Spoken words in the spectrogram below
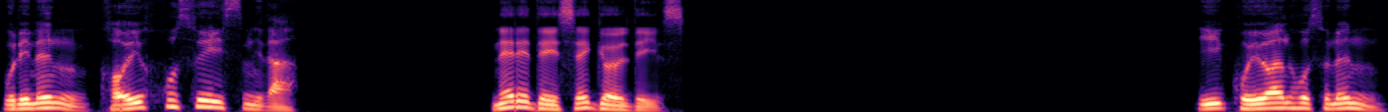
우리는 거의 호수에 있습니다. Neredeyse göldeyiz. 이 고요한 호수는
